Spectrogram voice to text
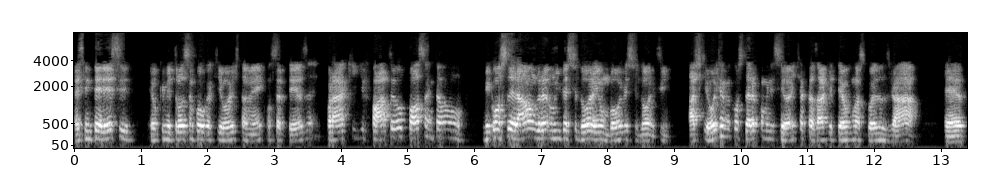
esse interesse é o que me trouxe um pouco aqui hoje também, com certeza, para que de fato eu possa então me considerar um, um investidor, aí, um bom investidor, enfim. Acho que hoje eu me considero como iniciante, apesar de ter algumas coisas já é,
